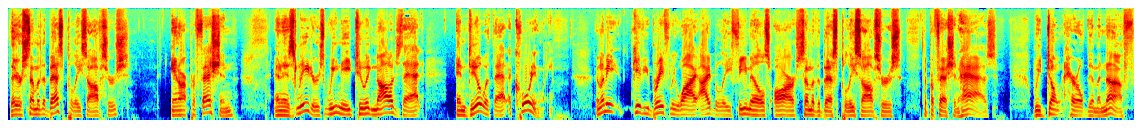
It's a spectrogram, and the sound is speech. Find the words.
they are some of the best police officers in our profession. And as leaders, we need to acknowledge that and deal with that accordingly. And let me give you briefly why I believe females are some of the best police officers the profession has. We don't herald them enough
